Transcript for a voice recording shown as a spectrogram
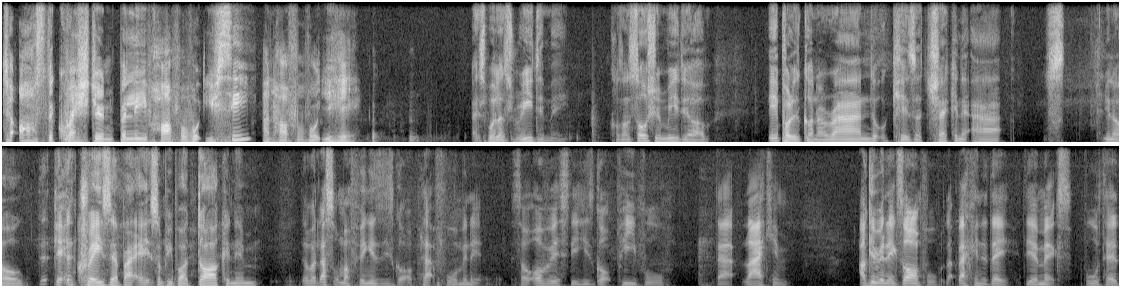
to ask the question: believe half of what you see and half of what you hear. as well as reading me. Because on social media, it probably gone around. Little kids are checking it out, you know, getting crazy about it. Some people are darking him. No, but that's what my thing is. He's got a platform in it, so obviously he's got people that like him. I'll give you an example. Like back in the day, DMX, bald head.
